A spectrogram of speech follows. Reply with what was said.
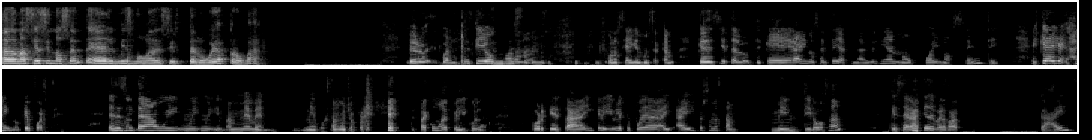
Además, si es inocente, él mismo va a decir, te lo voy a probar. Pero bueno, es que yo conocí a alguien muy cercano que decía que era inocente y al final del día no fue inocente. Es que, ay, no, qué fuerte. Ese es un tema muy, muy, muy, a mí me, me, gusta mucho porque está como de película. Porque está increíble que pueda, hay, hay personas tan mentirosas que será que de verdad caes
